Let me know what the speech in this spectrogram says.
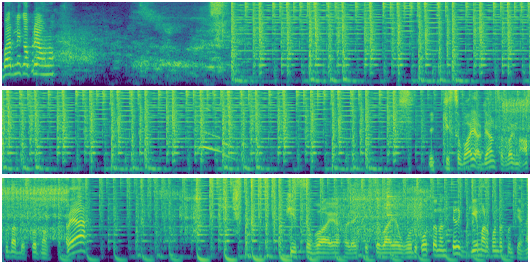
ಬರ್ಲಿಕ್ಕಪ್ರಿ ಅವನು. ಕಿಸಬಾಯಿ ಅಭಿಯಾನ ಸಲುವಾಗಿ ನಾ ಸುದಾ ಬೆಸ್ಕೋತ್ ನೋಡ್ ಅವೇ ಕಿಸಬಾಯ ಹಳೆ ಕಿಸಬಾಯ ಓದ್ಕೋತಾನಂತೇಳಿ ಗೇಮ್ ಮಾಡ್ಕೊಂತ ಕುಂತೇನ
